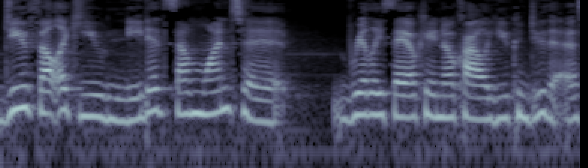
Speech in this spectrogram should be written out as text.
do you felt like you needed someone to really say, okay, no, Kyle, you can do this.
